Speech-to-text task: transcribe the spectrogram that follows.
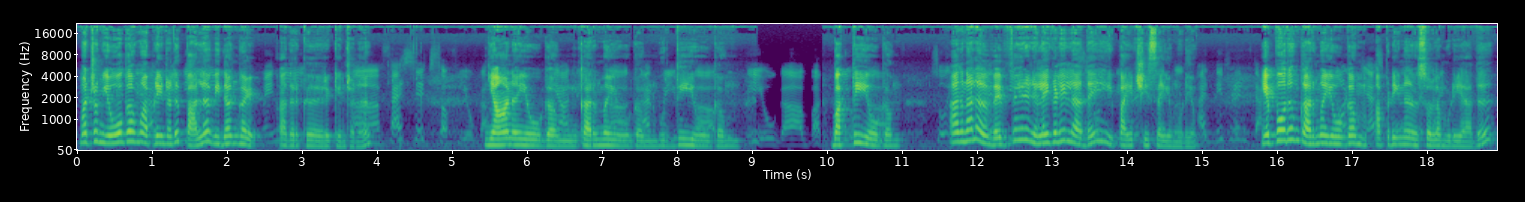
மற்றும் யோகம் அப்படின்றது பல விதங்கள் அதற்கு இருக்கின்றன. ஞான யோகம் கர்ம யோகம் புத்தி யோகம் பக்தி யோகம். அதனால் வெவ்வேறு நிலைகளில் அதை பயிற்சி செய்ய முடியும். எப்போதும் கர்ம யோகம் அப்படின்னு சொல்ல முடியாது.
